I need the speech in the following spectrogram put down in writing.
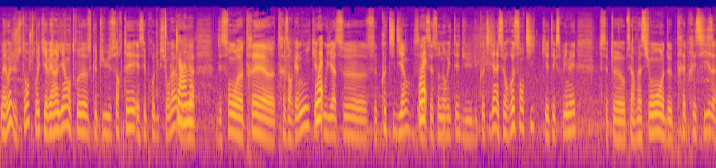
Mais ouais, justement, je trouvais qu'il y avait un lien entre ce que tu sortais et ces productions-là. où Il y Carrément. a des sons euh, très, euh, très organiques, Ouais. où il y a ce, ce quotidien, ces, Ouais. ces sonorités du, du quotidien et ce ressenti qui est exprimé, cette observation de très précise.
